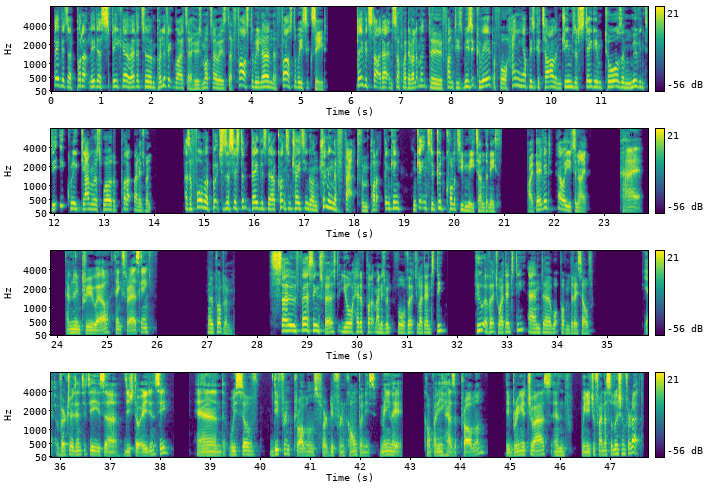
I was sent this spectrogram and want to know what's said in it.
David's a product leader, speaker, editor, and prolific writer whose motto is The faster we learn, the faster we succeed. David started out in software development to fund his music career before hanging up his guitar and dreams of stadium tours and moving to the equally glamorous world of product management. As a former butcher's assistant, David's now concentrating on trimming the fat from product thinking and getting to the good quality meat underneath. Hi, David. How are you tonight? Hi. I'm doing pretty well. Thanks for asking. No problem. So, first things first, you're head of product management for Virtual Identity. Who are Virtual Identity and uh, what problem do they solve? Yeah, Virtual Identity is a digital agency and we solve different problems for different companies. Mainly, company has a problem, they bring it to us and we need to find a solution for that.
